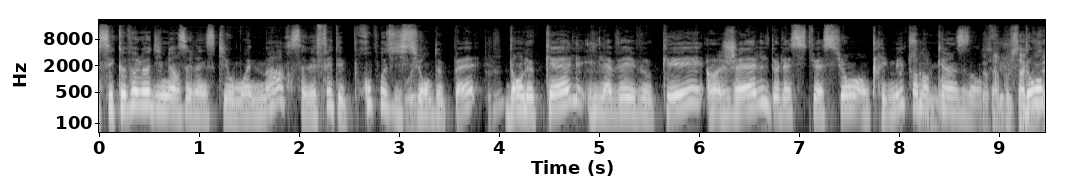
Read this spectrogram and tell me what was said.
c'est que Volodymyr Zelensky, au mois de mars, avait fait des propositions de paix dans lesquelles il avait évoqué un gel de la situation en Crimée pendant Absolument. 15 ans. C'est un peu ça que vous Donc,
